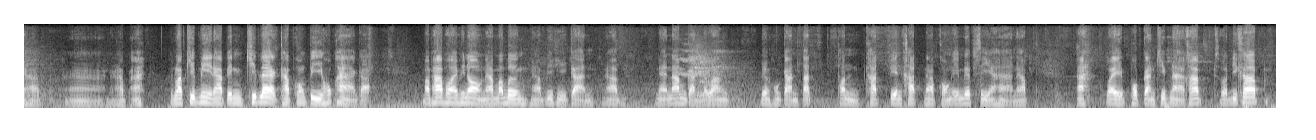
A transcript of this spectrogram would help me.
นะครับ อ่านะครับอะสำหรับคลิปนี้นะครับเป็นคลิปแรกครับของปี65กับมาพาพ่อแม่พี่น้องนะครับ มาเบิงนะครับวิธีการนะครับแนะนำกันระวังเรื่องของการตัดท่อนคัดเปลี่ยนคัดนะครับของ MFC อาหารนะครับอะไว้พบกันคลิปหน้าครับ สวัสดีครับ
